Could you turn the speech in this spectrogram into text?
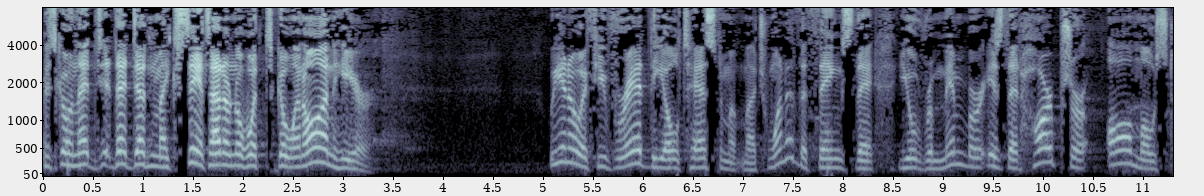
it's going, that, that doesn't make sense. I don't know what's going on here. Well, you know, if you've read the Old Testament much, one of the things that you'll remember is that harps are almost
